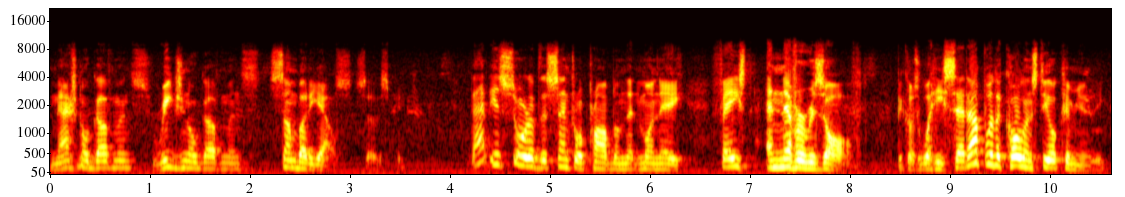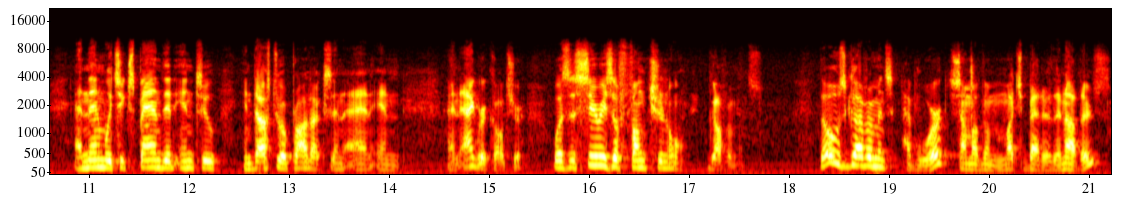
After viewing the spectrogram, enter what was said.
national governments, regional governments, somebody else, so to speak. That is sort of the central problem that Monnet faced and never resolved. Because what he set up with the coal and steel community, and then which expanded into industrial products and, and, and, and agriculture, was a series of functional governments. Those governments have worked, some of them much better than others.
